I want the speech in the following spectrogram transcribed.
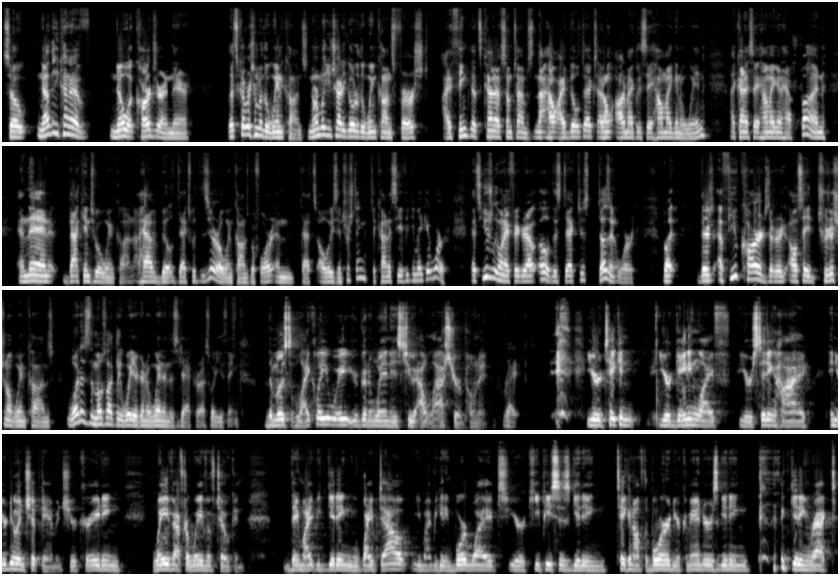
So now that you kind of know what cards are in there, let's cover some of the win cons. Normally, you try to go to the win cons first. I think that's kind of sometimes not how I build decks. I don't automatically say, How am I going to win? I kind of say, How am I going to have fun? And then back into a win con. I have built decks with zero win cons before, and that's always interesting to kind of see if you can make it work. That's usually when I figure out, oh, this deck just doesn't work. But there's a few cards that are, I'll say, traditional win cons. What is the most likely way you're going to win in this deck, Russ? What do you think? The most likely way you're going to win is to outlast your opponent. Right. you're taking, you're gaining life, you're sitting high, and you're doing chip damage. You're creating wave after wave of token they might be getting wiped out. You might be getting board wiped. Your key pieces getting taken off the board. Your commanders getting getting wrecked.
